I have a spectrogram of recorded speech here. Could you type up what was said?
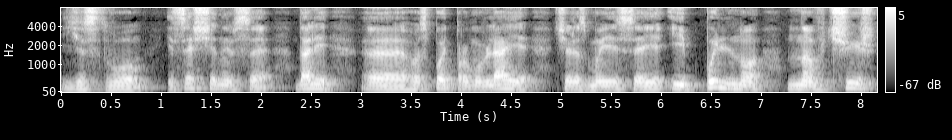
єством. І це ще не все. Далі е, Господь промовляє через Моїсея і пильно навчиш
